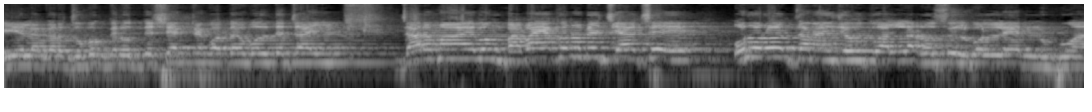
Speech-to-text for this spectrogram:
এই এলাকার যুবকদের উদ্দেশ্যে একটা কথা বলতে চাই। যার মা এবং বাবা এখনও বেঁচে আছে, অনুরোধ জানাই যেহেতু আল্লাহ রসুল বললেন, হুয়া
